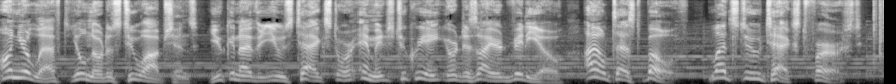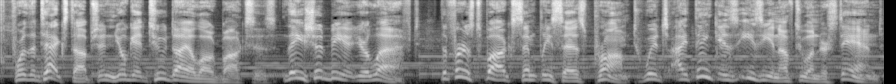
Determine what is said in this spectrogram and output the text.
On your left, you'll notice two options. You can either use text or image to create your desired video. I'll test both. Let's do text first. For the text option, you'll get two dialog boxes. They should be at your left. The first box simply says prompt, which I think is easy enough to understand.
